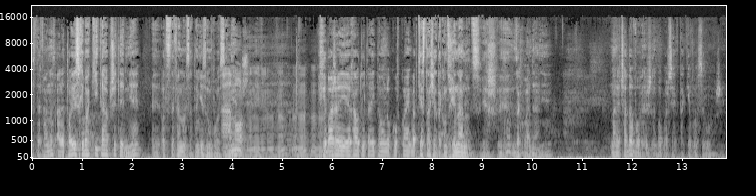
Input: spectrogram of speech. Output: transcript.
Stefanos, ale to jest chyba kita przy tym, nie? Y, Od Stefanosa, to nie są włosy. A nie? może, nie wiem. Mhm, mhm, mhm. Chyba, że jechał tutaj tą lokówką jak babcia Stasia, taką, co się na noc, wiesz, y, zakłada, nie? No ale czadowo wręcz, no popatrz, jak takie włosy ułożyć.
